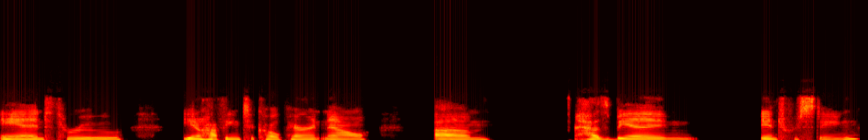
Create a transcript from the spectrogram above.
and through you know having to co-parent now um has been interesting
